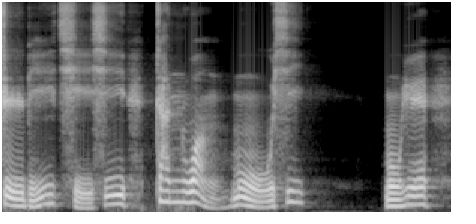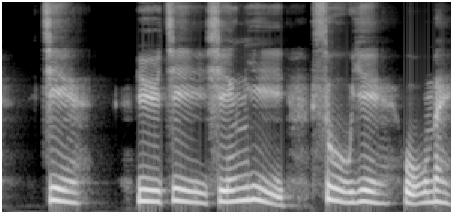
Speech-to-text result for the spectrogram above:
至彼起兮，瞻望母兮。母曰：“嗟！与季行义，夙夜无寐。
